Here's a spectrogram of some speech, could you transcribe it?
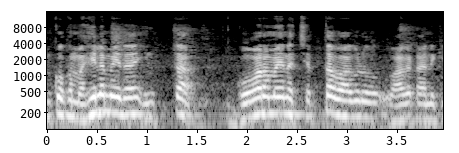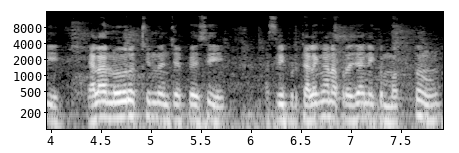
ఇంకొక మహిళ మీద ఇంత ఘోరమైన చెత్త వాగుడు వాగటానికి ఎలా నోరొచ్చిందని చెప్పేసి అసలు ఇప్పుడు తెలంగాణ ప్రజానికి మొత్తం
